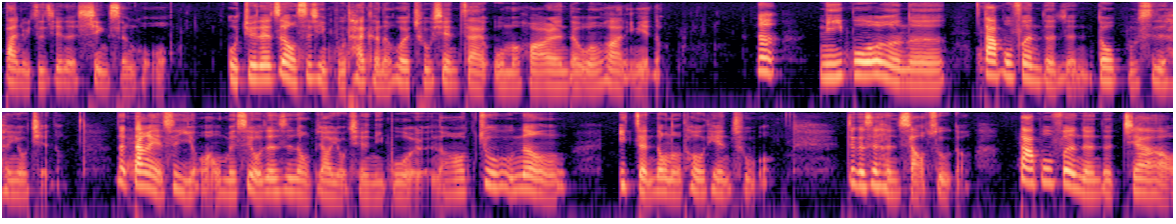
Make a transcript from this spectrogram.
伴侣之间的性生活。我觉得这种事情不太可能会出现在我们华人的文化里面哦。那尼泊尔呢？大部分的人都不是很有钱的。那当然也是有啊，我们是有认识那种比较有钱的尼泊尔人，然后住那种一整栋的透天厝哦。这个是很少数的，大部分人的家哦，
